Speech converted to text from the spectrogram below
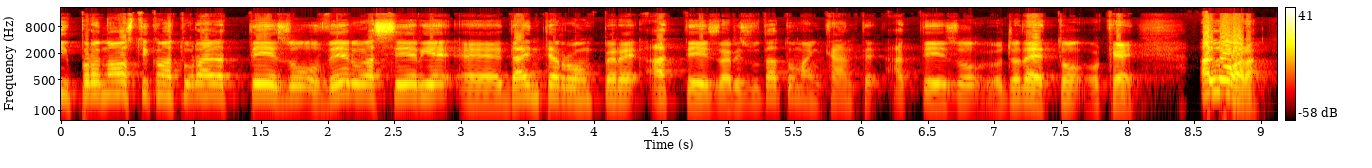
il pronostico naturale atteso, ovvero la serie eh, da interrompere attesa, risultato mancante atteso, l'ho già detto, ok. Allora,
